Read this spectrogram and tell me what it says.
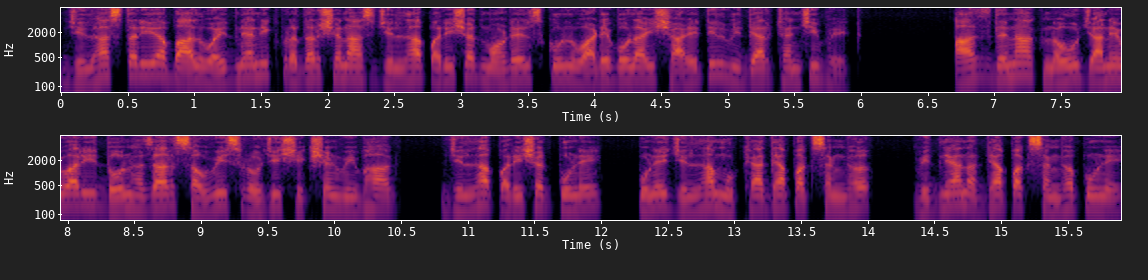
जिल्हास्तरीय बाल वैज्ञानिक प्रदर्शनास जिल्हा परिषद मॉडेल स्कूल वाडेबोलाई शाळेतील विद्यार्थ्यांची भेट. आज दिनांक नऊ जानेवारी दोन हजार सव्वीस रोजी शिक्षण विभाग जिल्हा परिषद पुणे पुणे जिल्हा मुख्याध्यापक संघ विज्ञान अध्यापक संघ Pune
